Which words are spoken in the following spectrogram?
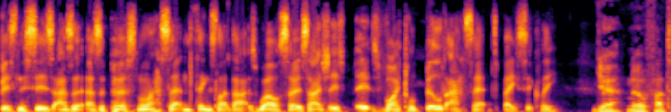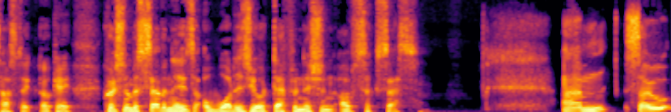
businesses as a as a personal asset and things like that as well. So it's actually it's, it's vital. Build assets basically. Yeah, no, fantastic. Okay, question number seven is: What is your definition of success? Um, so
